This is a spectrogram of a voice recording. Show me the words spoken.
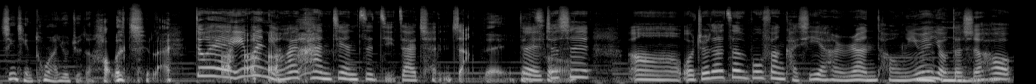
心情突然又觉得好了起来。对，因为你会看见自己在成长。对，对，就是嗯、我觉得这部分可惜也很认同，因为有的时嗯。嗯候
